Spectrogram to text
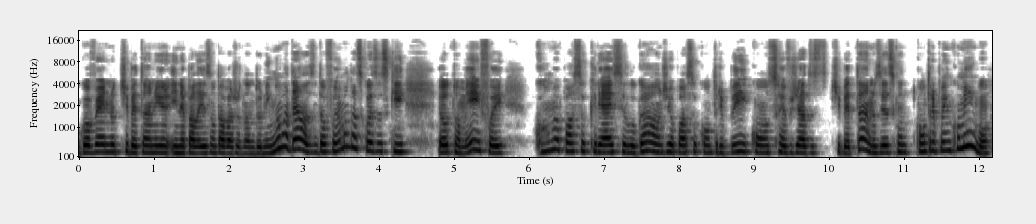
o governo tibetano e nepalês não estava ajudando nenhuma delas, então foi uma das coisas que eu tomei foi como eu posso criar esse lugar onde eu posso contribuir com os refugiados tibetanos e eles contribuem comigo.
